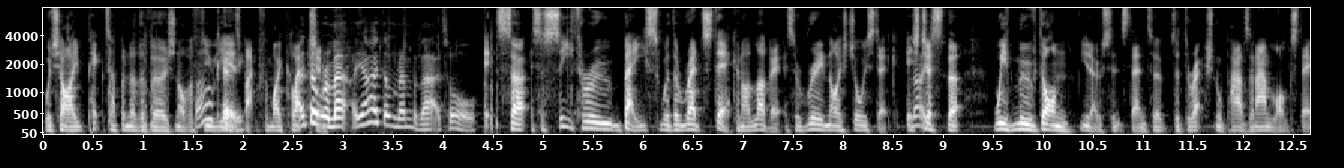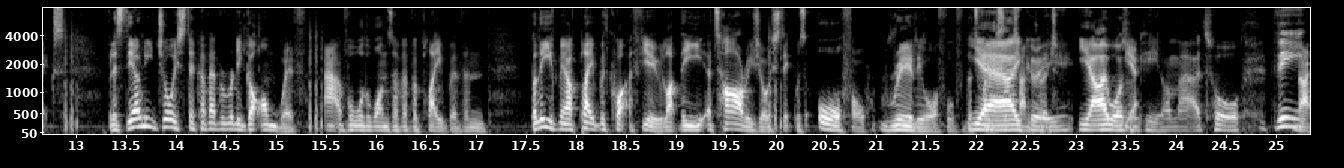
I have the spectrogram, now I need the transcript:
which I picked up another version of a few Okay. years back for my I collection. don't remember. Yeah, I don't remember that at all. It's a, it's a see-through base with a red stick, and I love it. It's a really nice joystick. It's Nice. just that we've moved on, you know, since then to, to directional pads and analog sticks. But it's the only joystick I've ever really got on with out of all the ones I've ever played with. And believe me, I've played with quite a few. Like the Atari joystick was awful, really awful for the Yeah, I agree. Yeah, I wasn't Yeah. keen on that at all. The No.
